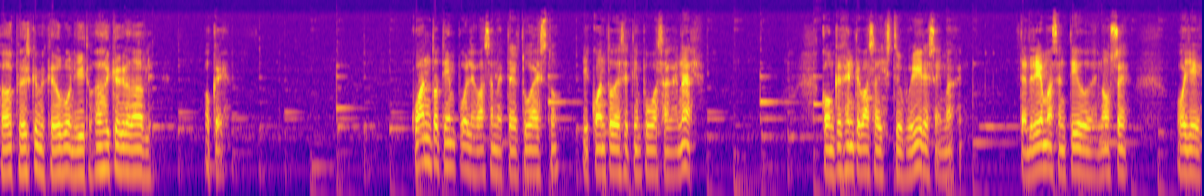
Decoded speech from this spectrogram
ah, pero es que me quedó bonito, ay, qué agradable. Ok. ¿Cuánto tiempo le vas a meter tú a esto y cuánto de ese tiempo vas a ganar? ¿Con qué gente vas a distribuir esa imagen? Tendría más sentido de, no sé, oye,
